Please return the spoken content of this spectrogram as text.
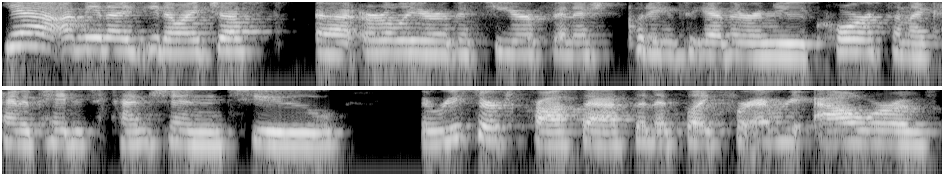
Yeah, I mean, I you know, I just uh, earlier this year finished putting together a new course, and I kind of paid attention to the research process, and it's like for every hour of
